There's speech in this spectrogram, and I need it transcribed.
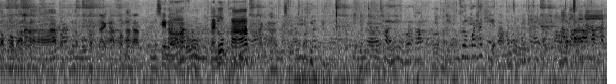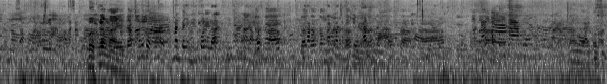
ขอบคุณครับขอบคุณครับลูกขอบคุณได้ครับขอบคุณครับโอเคเนาะถ่ายรูปครับสวัสดีครับถ่ายให้หนูด้วยเออถ่ายแล้วเครื่องก็ถ้าเขียนอะมันจะไม่ได้มันจะขาดเบิกเครื่องใหม่ไม่ได้บอกว่ามันเป็นอย่างนี้ก็รู้แล้วหลังก็พักก็จะไม่เขียนขั้นหัวร้อยก็ถ่าย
